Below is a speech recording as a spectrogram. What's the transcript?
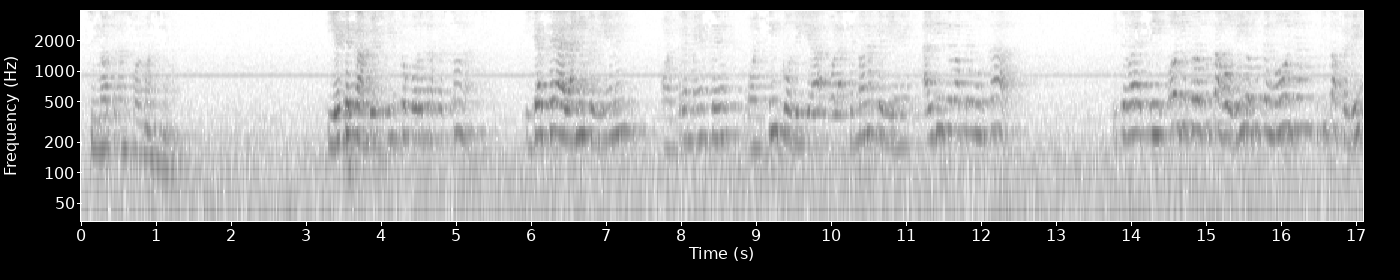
sino transformación. Y ese cambio es visto por otras personas. Y ya sea el año que viene, o en tres meses, o en cinco días, o la semana que viene, alguien te va a preguntar, y te va a decir, oye, pero tú estás jodido, tú te enollas, tú estás feliz.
